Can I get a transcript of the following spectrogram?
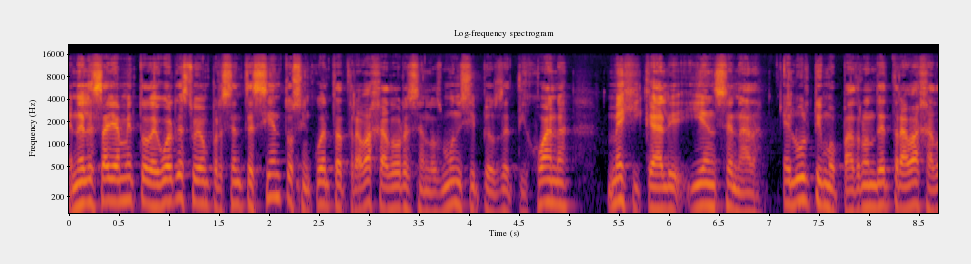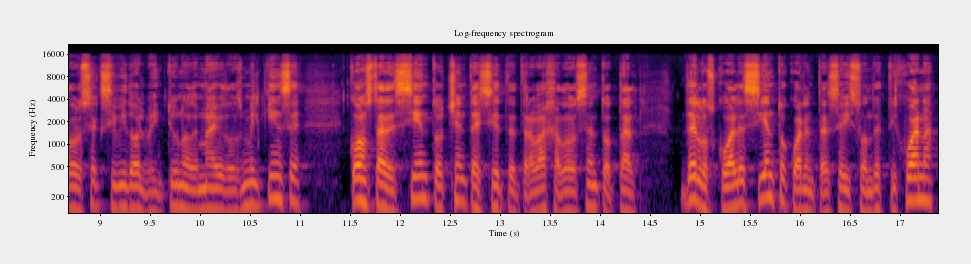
En el estallamiento de huelga estuvieron presentes 150 trabajadores en los municipios de Tijuana, Mexicali y Ensenada. El último padrón de trabajadores exhibido el 21 de mayo de 2015 consta de 187 trabajadores en total, de los cuales 146 son de Tijuana,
